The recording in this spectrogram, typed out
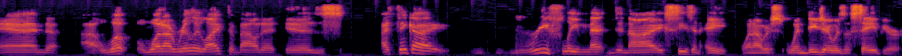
And uh, what what I really liked about it is, I think I briefly met Danai season eight when I was when DJ was a savior.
